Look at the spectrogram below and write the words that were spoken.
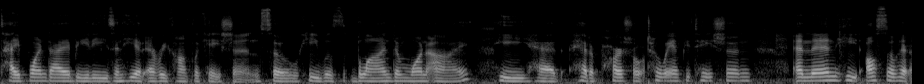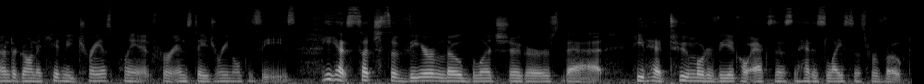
type 1 diabetes and he had every complication. So he was blind in one eye. He had had a partial toe amputation and then he also had undergone a kidney transplant for end stage renal disease. He had such severe low blood sugars that he'd had two motor vehicle accidents and had his license revoked.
